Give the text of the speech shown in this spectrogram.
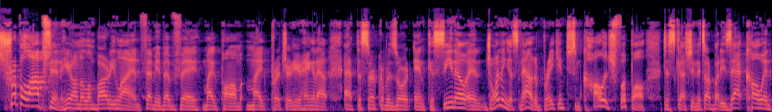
triple option here on the Lombardi line. Femi Abebefe, Mike Palm, Mike Pritchard here hanging out at the Circa Resort and Casino and joining us now to break into some college football discussion. It's our buddy Zach Cohen,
